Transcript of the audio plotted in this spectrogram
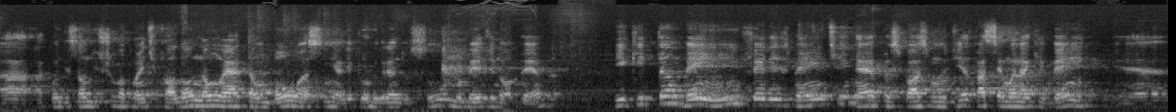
a, a, condição de chuva, como a gente falou, não é tão boa assim ali para o Rio Grande do Sul, no mês de novembro, e que também, infelizmente, né, para os próximos dias, para a semana que vem, é,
